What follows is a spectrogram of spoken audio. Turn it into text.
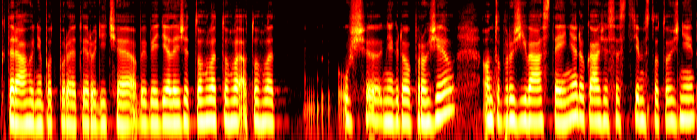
která hodně podporuje ty rodiče, aby věděli, že tohle, tohle a tohle už někdo prožil, on to prožívá stejně, dokáže se s tím stotožnit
